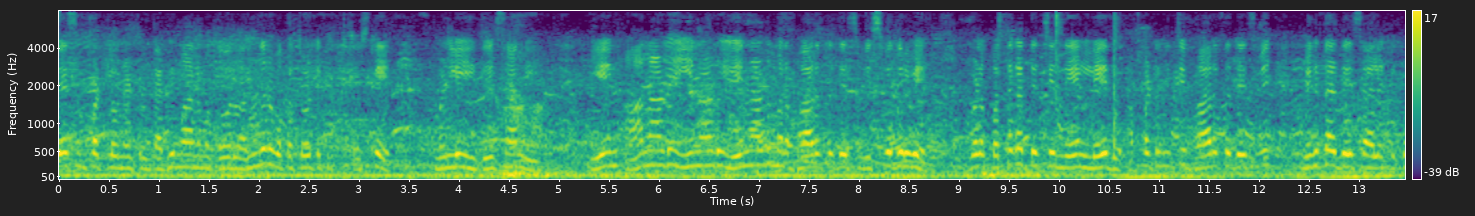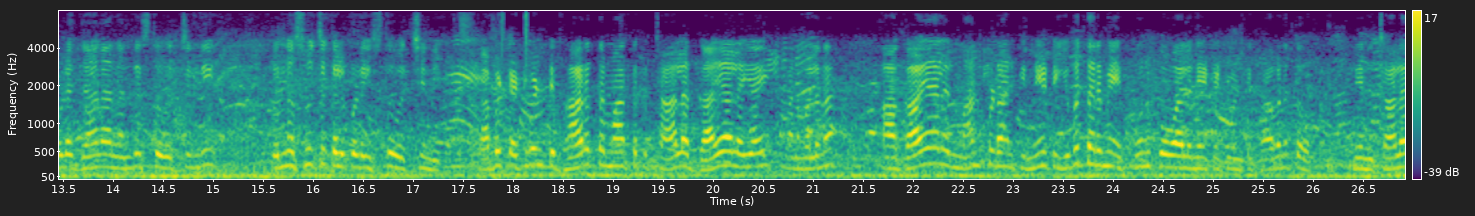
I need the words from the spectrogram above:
దేశం పట్ల ఉన్నటువంటి అభిమానము గౌరవం అందరూ ఒక చోటికి వస్తే మళ్ళీ ఈ దేశాన్ని ఏ ఆనాడు ఈనాడు ఏనాడు మన భారతదేశం విశ్వగురువే. ఇవాళ కొత్తగా తెచ్చింది ఏం లేదు. అప్పటి నుంచి భారతదేశమే మిగతా దేశాలకి కూడా జ్ఞానాన్ని అందిస్తూ వచ్చింది. ఎన్నో సూచికలు కూడా ఇస్తూ వచ్చింది. కాబట్టి అటువంటి భారత మాతకు చాలా గాయాలయ్యాయి. మన వలన ఆ గాయాలను మాన్పడానికి నేటి యువతరమే పూనుకోవాలనేటటువంటి భావనతో నేను చాలా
